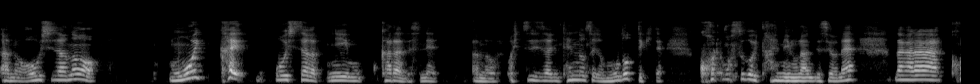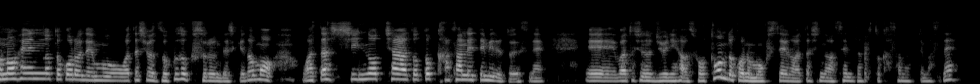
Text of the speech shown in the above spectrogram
あの、お牛座の、もう一回、お牛座にからですね、あの、お羊座に天皇星が戻ってきて、これもすごいタイミングなんですよね。だから、この辺のところでもう私は続々するんですけども、私のチャートと重ねてみるとですね、えー、私の12ハウス、ほとんどこの木星が私のアセンタントと重なってますね。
